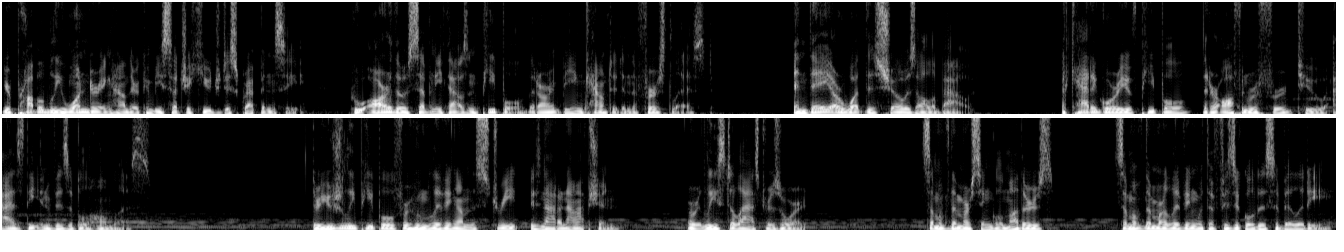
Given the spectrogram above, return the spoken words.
you're probably wondering how there can be such a huge discrepancy. Who are those 70,000 people that aren't being counted in the first list? And they are what this show is all about a category of people that are often referred to as the invisible homeless. They're usually people for whom living on the street is not an option, or at least a last resort. Some of them are single mothers, some of them are living with a physical disability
